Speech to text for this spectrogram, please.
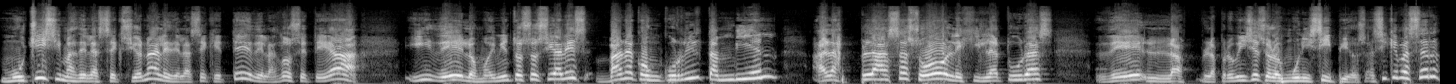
muchísimas de las seccionales de la CGT, de las 12TA y de los movimientos sociales van a concurrir también a las plazas o legislaturas de las, provincias o los municipios. Así que va a ser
